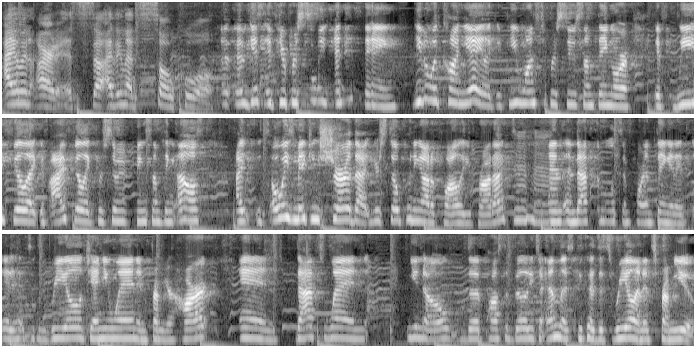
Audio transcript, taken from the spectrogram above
I am an artist. So I think that's so cool. I, I guess if you're pursuing anything, even with Kanye, like if he wants to pursue something, or if we feel like, if I feel like pursuing something else, I, it's always making sure that you're still putting out a quality product, mm-hmm. and and that's the most important thing. And it, it, it's real, genuine, and from your heart. And that's when you know, the possibilities are endless because it's real and it's from you.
